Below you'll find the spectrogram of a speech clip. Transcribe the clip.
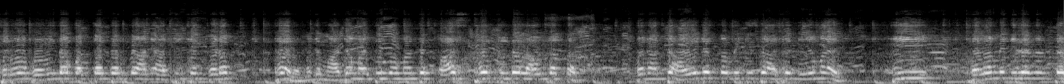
सर्व गोविंदा पथकांतर्फे आणि अतिशय कडक थर म्हणजे माझ्या माहितीप्रमाणे ते पाच थर सुद्धा लावू शकतात. पण आमच्या आयोजन कमिटीचे असे नियम आहेत की सलामी दिल्यानंतर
